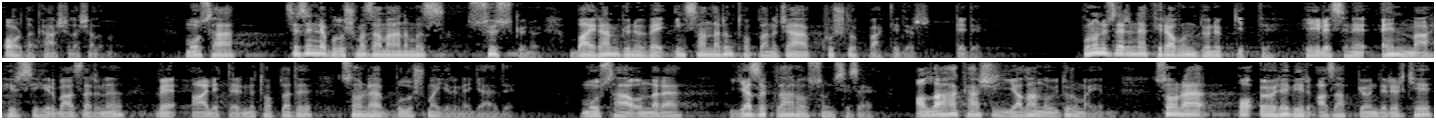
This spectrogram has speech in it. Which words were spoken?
orada karşılaşalım. Musa, sizinle buluşma zamanımız süs günü, bayram günü ve insanların toplanacağı kuşluk vaktidir, dedi. Bunun üzerine Firavun dönüp gitti. Hilesini en mahir sihirbazlarını ve aletlerini topladı, sonra buluşma yerine geldi. Musa onlara, yazıklar olsun size, Allah'a karşı yalan uydurmayın. Sonra o öyle bir azap gönderir ki,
